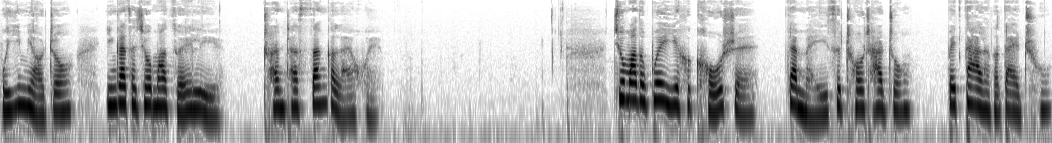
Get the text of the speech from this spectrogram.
我一秒钟应该在舅妈嘴里穿插三个来回。舅妈的胃液和口水在每一次抽插中被大量的带出，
